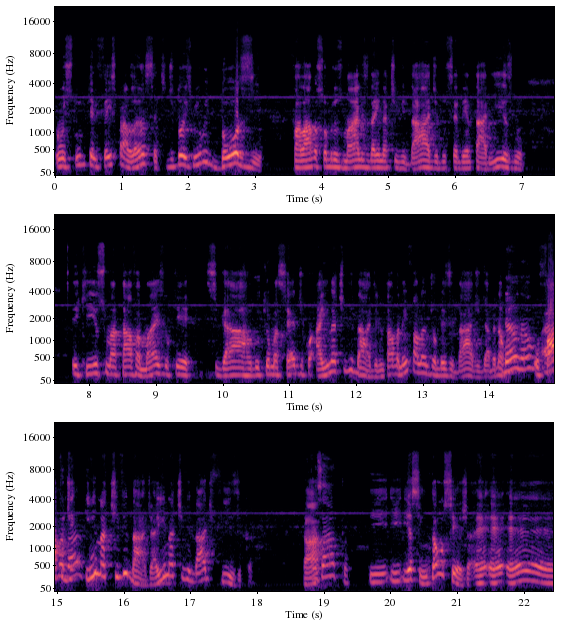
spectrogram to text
um estudo que ele fez para a Lancet de 2012 falava sobre os males da inatividade, do sedentarismo, e que isso matava mais do que cigarro, do que uma série de A inatividade, ele não estava nem falando de obesidade, de não. Não, não. O é fato de inatividade, a inatividade física. Tá? Exato. E, e, e, assim, então, ou seja, é, é, é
